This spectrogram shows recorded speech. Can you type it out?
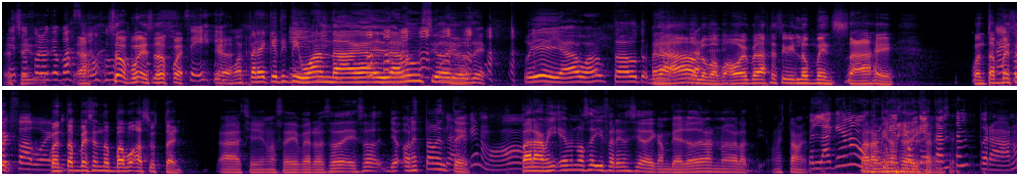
Eso Sí. fue lo que pasó. Ah, eso fue, eso fue. Sí. Ya. Vamos a esperar que Titi Wanda haga el anuncio y no sé. Oye, ya, wow, está el otro. Mira, Diablo, la- vamos a volver a recibir los mensajes. ¿Cuántas Ay, veces, por favor. ¿Cuántas veces nos vamos a asustar? Ah, sí, no sé, pero eso, eso, yo honestamente, Claro que no. para mí eh, no se diferencia de cambiarlo de las 9 a las 10, honestamente. ¿Verdad que no? Para mí no porque hace porque es tan diferencia. temprano.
